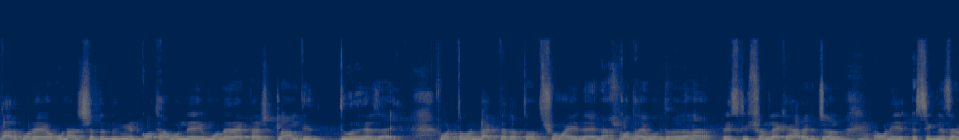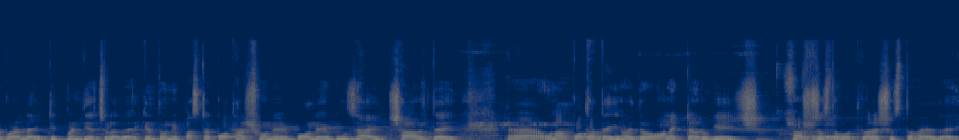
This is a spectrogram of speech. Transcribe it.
তারপরে ওনার সাথে দুই মিনিট কথা বললে মনের একটা ক্লান্তি দূর হয়ে যায়। বর্তমান ডাক্তাররা তো সময়ই দেয় না কথাই বলতে পারে না। প্রেসক্রিপশন লেখে আরেকজন উনি সিগনেচার করে দেয় ট্রিটমেন্ট দিয়ে চলে যায়। কিন্তু উনি পাঁচটা কথা শোনে বলে বুঝায় সাহস দেয়। ওনার কথাতেই হয়তো অনেকটা রোগী আশ্বস্ত বোধ করে সুস্থ হয়ে যায়।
